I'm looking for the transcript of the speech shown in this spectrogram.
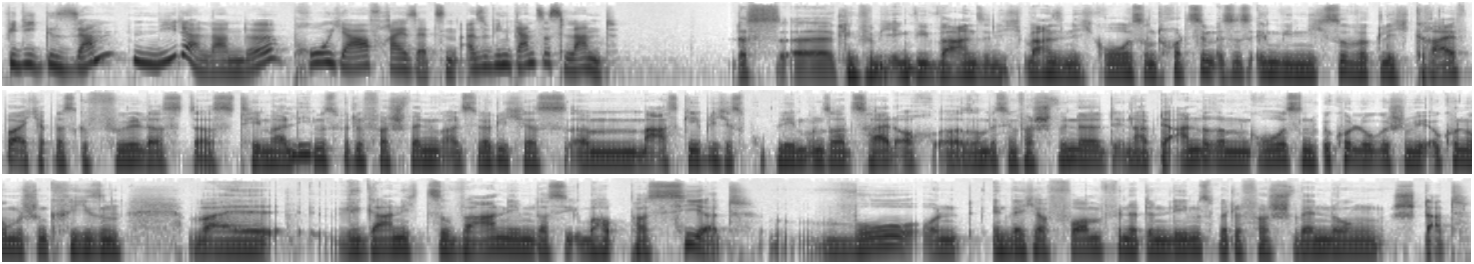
wie die gesamten Niederlande pro Jahr freisetzen, also wie ein ganzes Land. Das äh, klingt für mich irgendwie wahnsinnig, wahnsinnig groß und trotzdem ist es irgendwie nicht so wirklich greifbar. Ich habe das Gefühl, dass das Thema Lebensmittelverschwendung als wirkliches ähm, maßgebliches Problem unserer Zeit auch äh, so ein bisschen verschwindet innerhalb der anderen großen ökologischen wie ökonomischen Krisen, weil wir gar nicht so wahrnehmen, dass sie überhaupt passiert. Wo und in welcher Form findet denn Lebensmittelverschwendung statt?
